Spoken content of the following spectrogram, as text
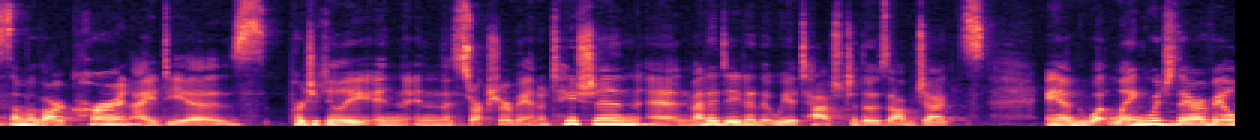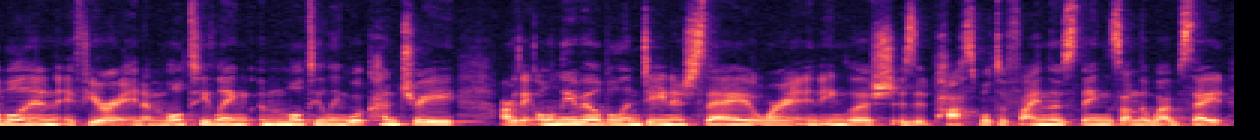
some of our current ideas, particularly in, in the structure of annotation and metadata that we attach to those objects, and what language they're available in. If you're in a multiling multilingual country, are they only available in Danish, say, or in English? Is it possible to find those things on the website?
